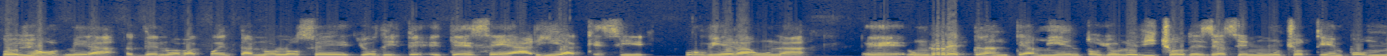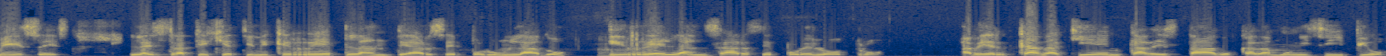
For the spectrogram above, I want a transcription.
Pues yo, mira, de nueva cuenta, no lo sé, yo desearía que si hubiera una eh, un replanteamiento, yo lo he dicho desde hace mucho tiempo, meses, la estrategia tiene que replantearse por un lado y relanzarse por el otro. A ver, cada quien, cada estado, cada municipio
